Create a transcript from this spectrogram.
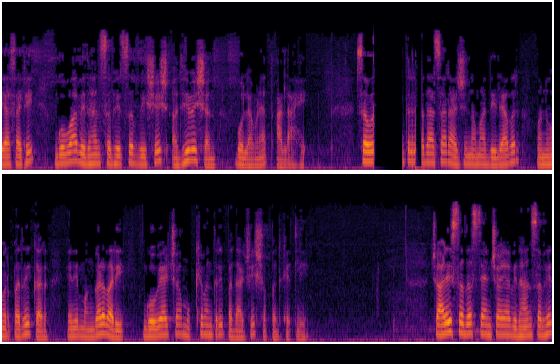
यासाठी गोवा विधानसभेचं विशेष अधिवेशन बोलावण्यात आलं आहे. संरक्षणमंत्रीपदाचा राजीनामा दिल्यावर मनोहर पर्रीकर यांनी मंगळवारी गोव्याच्या मुख्यमंत्रीपदाची शपथ घेतली. चाळीस सदस्यांच्या या विधानसभेत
